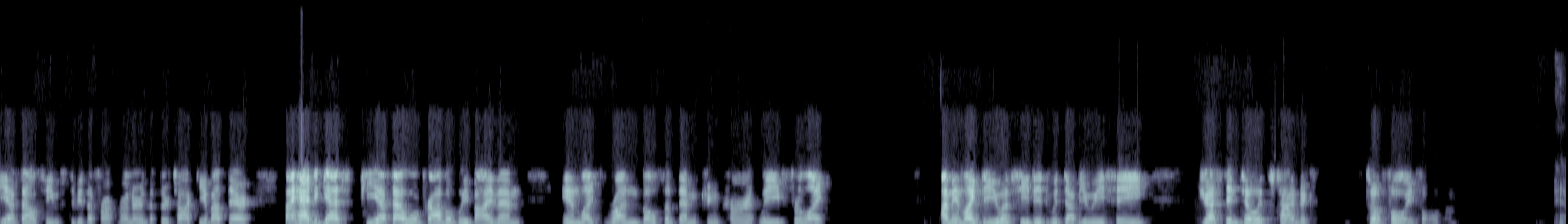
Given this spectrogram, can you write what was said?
PFL seems to be the front runner that they're talking about there if I had to guess, PFL will probably buy them and like run both of them concurrently for like, I mean, like the UFC did with WEC, just until it's time to to fully fold them. Yeah.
